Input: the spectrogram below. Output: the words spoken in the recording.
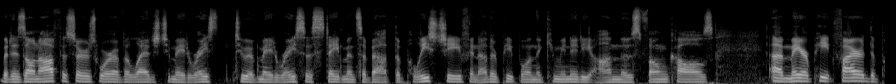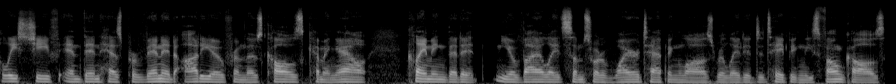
but his own officers were of alleged to, made race, to have made racist statements about the police chief and other people in the community on those phone calls. Uh, Mayor Pete fired the police chief and then has prevented audio from those calls coming out, claiming that it you know violates some sort of wiretapping laws related to taping these phone calls.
